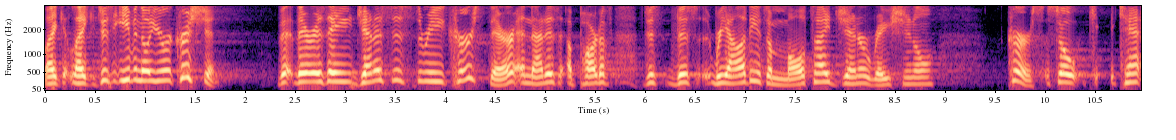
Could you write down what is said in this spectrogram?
Like, like just even though you're a Christian. There is a Genesis 3 curse there, and that is a part of just this reality. It's a multi generational curse. So, can,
